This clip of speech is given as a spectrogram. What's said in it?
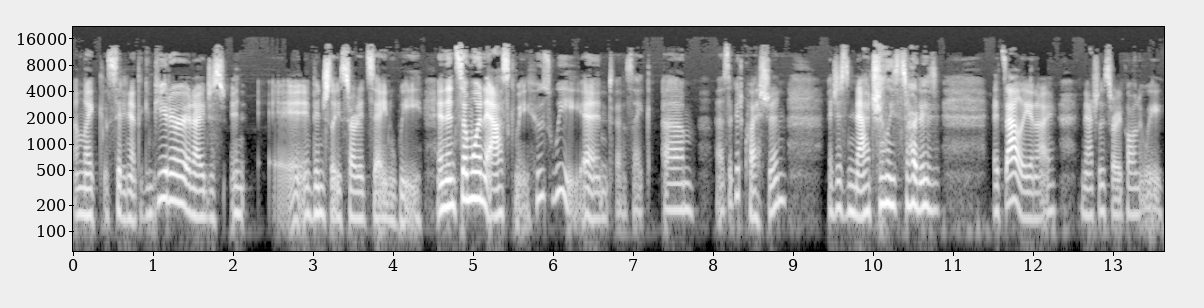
I'm like sitting at the computer and I just in, eventually started saying we. And then someone asked me, who's we? And I was like, um, that's a good question. I just naturally started, it's Allie and I naturally started calling it we.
